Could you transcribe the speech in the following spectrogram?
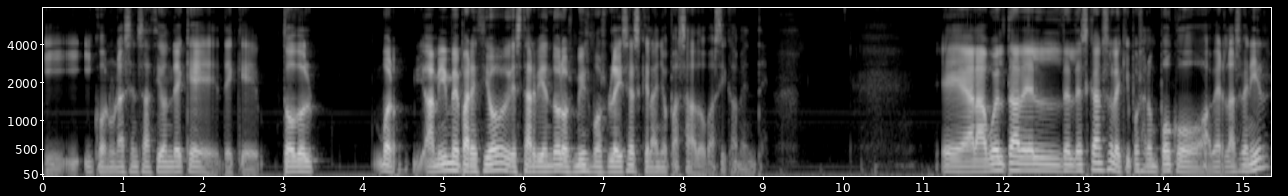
y, con una sensación de que, de que todo el... Bueno, a mí me pareció estar viendo los mismos Blazers que el año pasado, básicamente. Eh, a la vuelta del, descanso el equipo sale un poco a verlas venir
